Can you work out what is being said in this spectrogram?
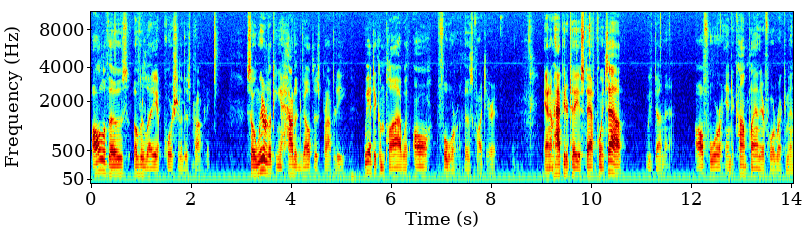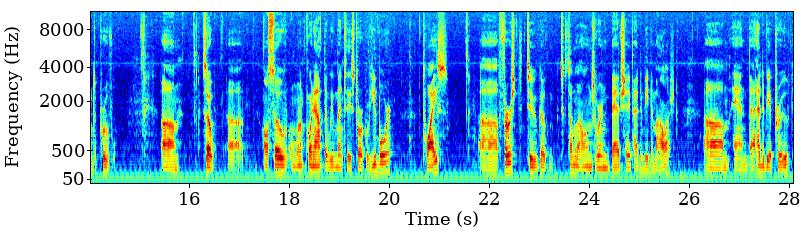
All of those overlay a portion of this property. So when we were looking at how to develop this property, we had to comply with all four of those criteria. And I'm happy to tell you, staff points out, we've done that. All four, and the comp plan therefore recommends approval. Um, So, uh, also, I want to point out that we went to the Historic Review Board twice. Uh, First, to go, some of the homes were in bad shape, had to be demolished, um, and that had to be approved.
